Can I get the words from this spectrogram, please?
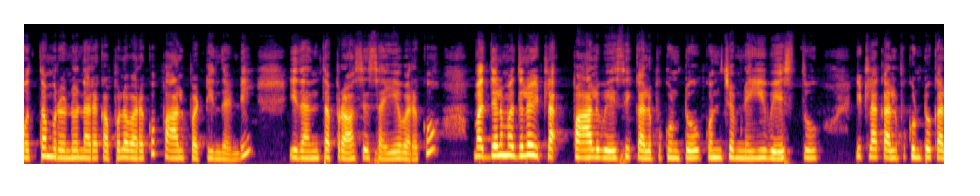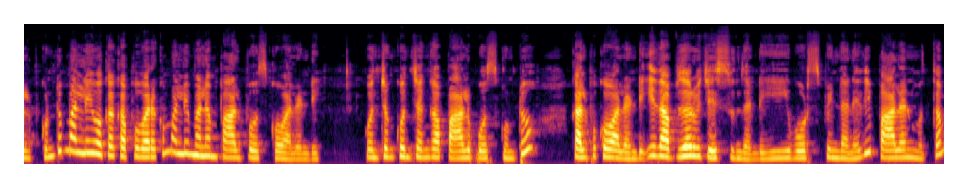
మొత్తం రెండున్నర కప్పుల వరకు పాలు పట్టిందండి. ఇదంతా ప్రాసెస్ అయ్యే వరకు. మధ్యలో మధ్యలో ఇట్లా పాలు వేసి కలుపుకుంటూ కొంచెం నెయ్యి వేస్తూ ఇట్లా కలుపుకుంటూ కలుపుకుంటూ మళ్ళీ ఒక కప్పు వరకు మళ్ళీ మనం పాలు పోసుకోవాలండి. కొంచెం కొంచెంగా పాలు పోసుకుంటూ కలుపుకోవాలండి. ఇది అబ్జర్వ్ చేస్తుందండి. ఈ ఓట్స్ పిండి అనేది పాలను మొత్తం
